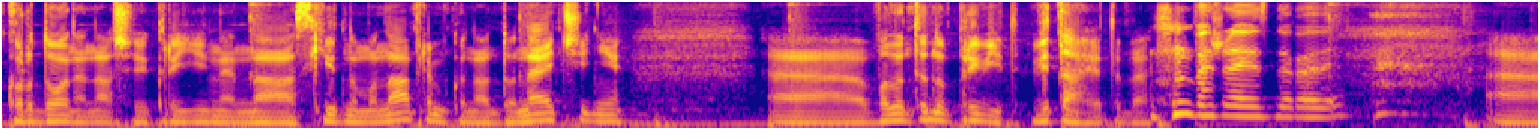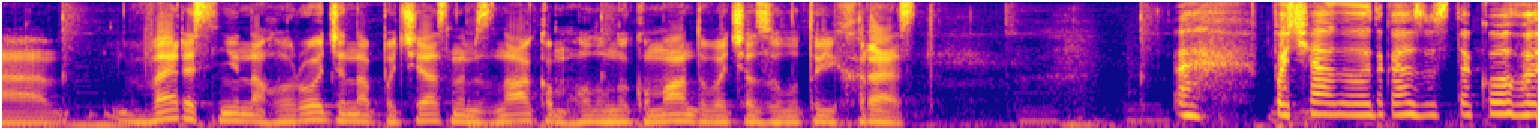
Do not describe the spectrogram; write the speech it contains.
кордони нашої країни на східному напрямку на Донеччині. Е, Валентину, привіт, вітаю тебе. Бажаю здоров'я. В вересні нагороджена почесним знаком головнокомандувача Золотий Хрест. Почали одразу з такого.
